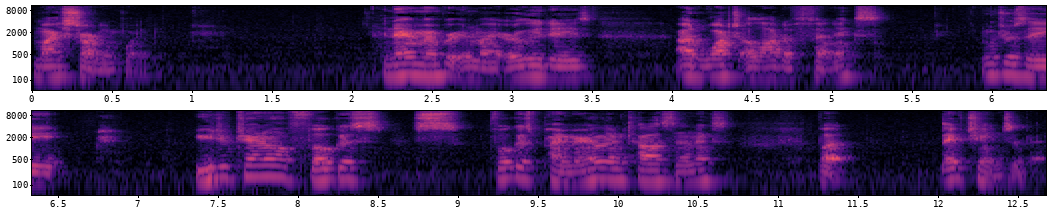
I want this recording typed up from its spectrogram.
my starting point. And I remember in my early days, I'd watch a lot of Thenx, which was a YouTube channel focused focused primarily on calisthenics, but they've changed a bit.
